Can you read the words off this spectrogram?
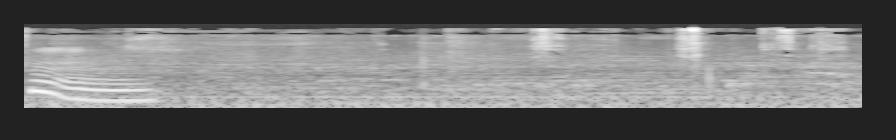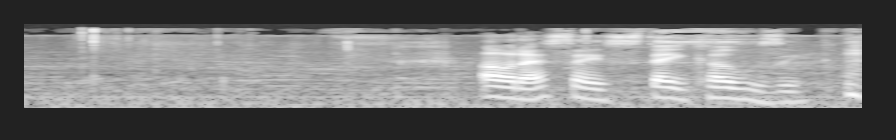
Hmm. Oh, that say stay cozy.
